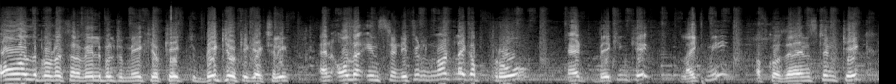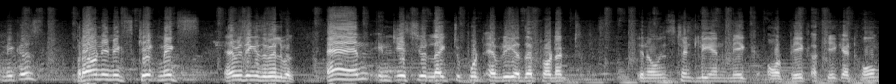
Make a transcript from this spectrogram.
All the products are available to make your cake, to bake your cake actually, and all the instant. If you're not like a pro at baking cake, like me, of course, there are instant cake makers, brownie mix, cake mix, everything is available. And in case you like to put every other product, you know, instantly and make or bake a cake at home,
